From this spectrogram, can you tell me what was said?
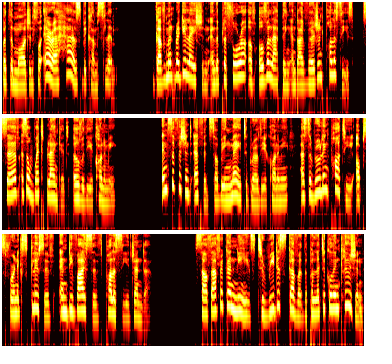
But the margin for error has become slim. Government regulation and the plethora of overlapping and divergent policies serve as a wet blanket over the economy. Insufficient efforts are being made to grow the economy as the ruling party opts for an exclusive and divisive policy agenda. South Africa needs to rediscover the political inclusion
